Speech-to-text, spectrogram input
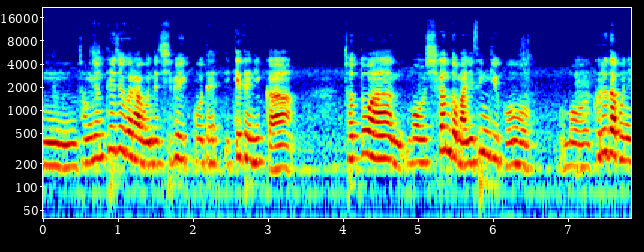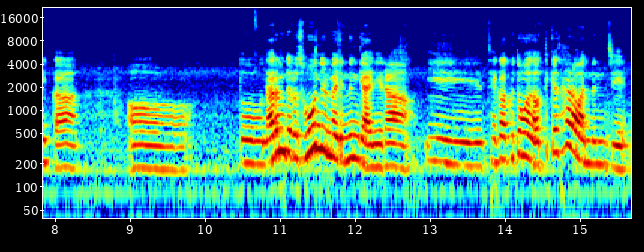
음, 정년 퇴직을 하고 이제 집에 있고 되, 있게 되니까 저 또한 뭐 시간도 많이 생기고 뭐 그러다 보니까 어, 또 나름대로 좋은 일만 있는 게 아니라 이 제가 그동안 어떻게 살아왔는지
